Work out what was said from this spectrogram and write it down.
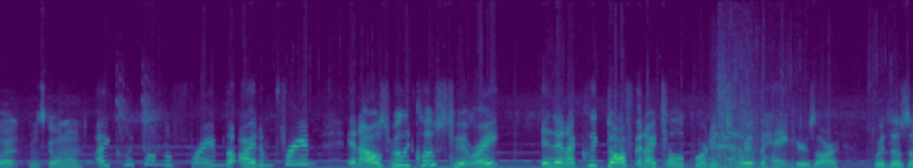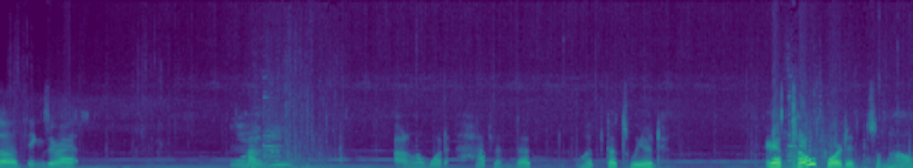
What? What's going on? I clicked on the frame, the item frame, and I was really close to it, right? And then I clicked off and I teleported to where the hangers are, where those uh things are at. What? I don't, I don't know what happened. That what? That's weird. I got teleported somehow.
